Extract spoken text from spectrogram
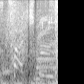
can't touch me.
